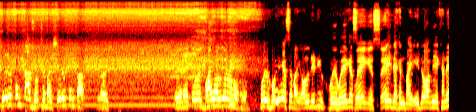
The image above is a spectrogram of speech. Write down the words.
সেরকম কাজ হচ্ছে ভাই সেরকম কাজ। একেবারে ভাই হলের মতো। হয়ে হয়ে গেছে ভাই অলরেডি হয়ে হয়ে গেছে। এই দেখেন ভাই এটাও আমি এখানে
